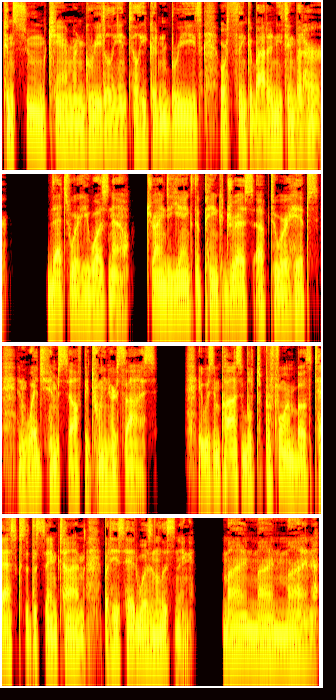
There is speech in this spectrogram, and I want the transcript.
Consume Cameron greedily until he couldn't breathe or think about anything but her. That's where he was now trying to yank the pink dress up to her hips and wedge himself between her thighs. It was impossible to perform both tasks at the same time, but his head wasn't listening. Mine, mine, mine.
